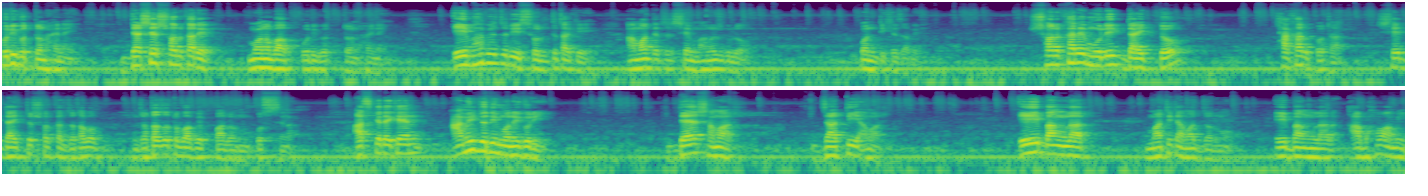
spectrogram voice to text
পরিবর্তন হয় নাই। দেশের সরকারের মনোভাব পরিবর্তন হয় নাই। এইভাবে যদি চলতে থাকে, আমাদের দেশের মানুষগুলো কোন দিকে যাবে? সরকারের মৌলিক দায়িত্ব থাকার কথা সে দায়িত্ব সরকার যথাভাব যথাযথভাবে পালন করছে না আজকে দেখেন, আমি যদি মনে করি, দেশ আমার, জাতি আমার, এই বাংলার মাটিটা আমার জন্ম, এই বাংলার আবহাওয়া আমি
